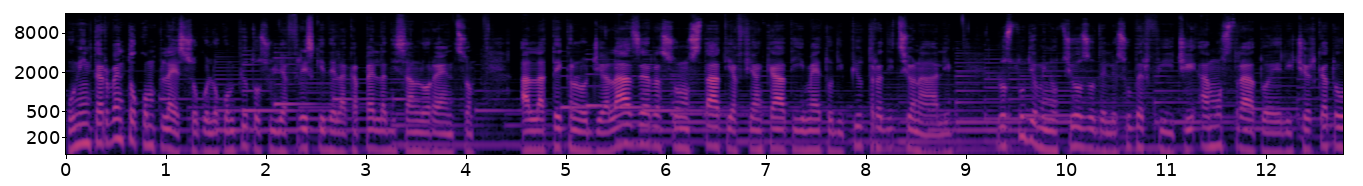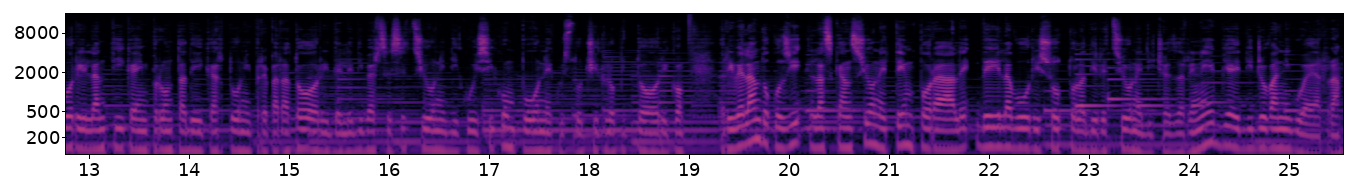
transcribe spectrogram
Un intervento complesso quello compiuto sugli affreschi della cappella di San Lorenzo. Alla tecnologia laser sono stati affiancati i metodi più tradizionali. Lo studio minuzioso delle superfici ha mostrato ai ricercatori l'antica impronta dei cartoni preparatori delle diverse sezioni di cui si compone questo ciclo pittorico, rivelando così la scansione temporale dei lavori sotto la direzione di Cesare Nebbia e di Giovanni Guerra.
